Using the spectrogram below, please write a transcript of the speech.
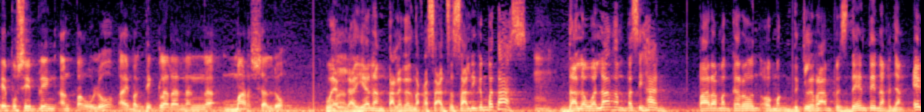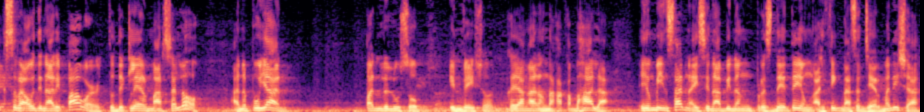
eh posibleng ang Pangulo ay magdeklara ng ah, martial law. Well, ayan ang talagang nakasaad sa saligang batas. Dalawa lang ang basihan para magkaroon o magdeklara ang presidente ng kanyang extraordinary power to declare martial law. Ano po yan? Panlulusob, invasion. Kaya nga nang nakakabahala, eh, yung minsan ay sinabi ng presidente, yung I think nasa Germany siya,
